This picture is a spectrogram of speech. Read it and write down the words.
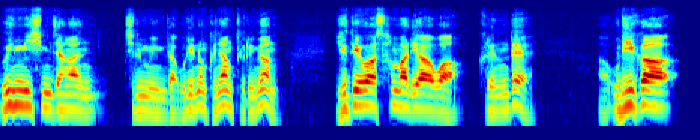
의미심장한 질문입니다. 우리는 그냥 들으면 유대와 사마리아와 그랬는데 아, 우리가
